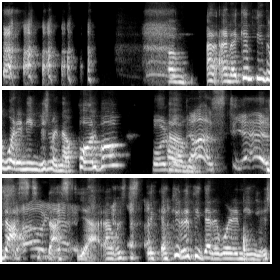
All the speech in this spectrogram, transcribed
um, and, and I can't think the word in English right now. Polvo. Polvo. Um, dust. Yes. Dust. Oh, dust. Yes. Yeah. I was just, I, I couldn't think that word in English.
